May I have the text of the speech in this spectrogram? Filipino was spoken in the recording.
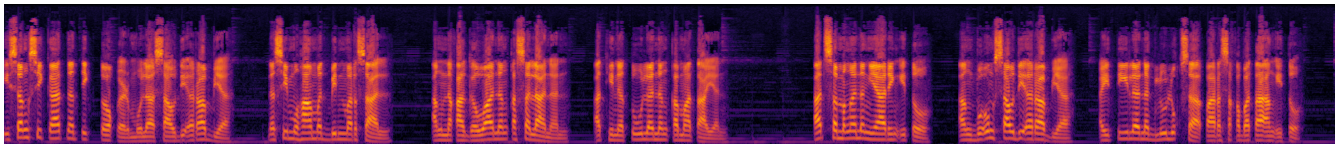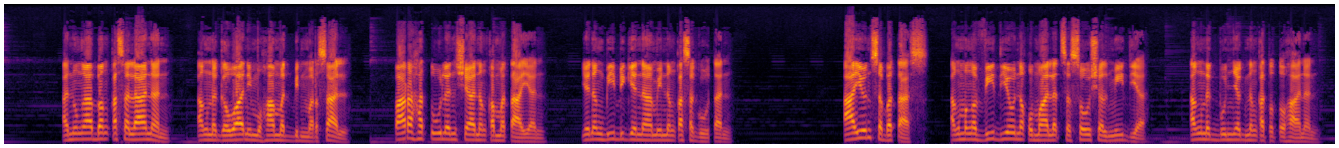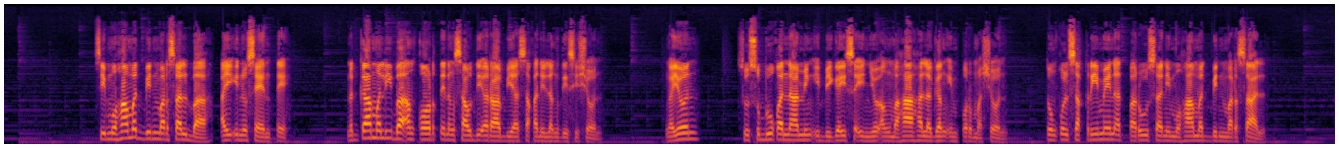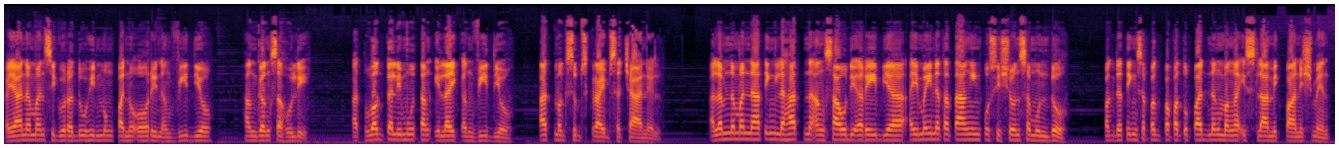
Isang sikat na TikToker mula Saudi Arabia na si Muhammad bin Marsal ang nakagawa ng kasalanan at hinatulan ng kamatayan. At sa mga nangyaring ito, ang buong Saudi Arabia ay tila nagluluksa para sa kabataang ito. Ano nga bang kasalanan ang nagawa ni Muhammad bin Marsal para hatulan siya ng kamatayan? Yan ang bibigyan namin ng kasagutan. Ayon sa batas, ang mga video na kumalat sa social media ang nagbunyag ng katotohanan. Si Muhammad bin Marsal ba ay inosente? Nagkamali ba ang korte ng Saudi Arabia sa kanilang desisyon? Ngayon, susubukan naming ibigay sa inyo ang mahahalagang impormasyon tungkol sa krimen at parusa ni Muhammad bin Marsal. Kaya naman siguraduhin mong panoorin ang video hanggang sa huli. At huwag kalimutang i-like ang video at mag-subscribe sa channel. Alam naman nating lahat na ang Saudi Arabia ay may natatanging posisyon sa mundo pagdating sa pagpapatupad ng mga Islamic punishment,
